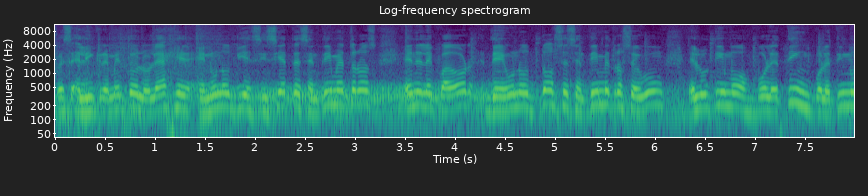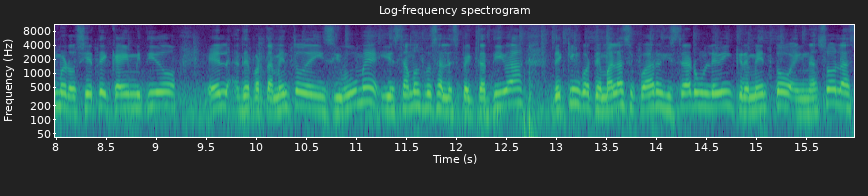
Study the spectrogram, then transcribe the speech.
pues el incremento del oleaje en unos 17 centímetros, en el Ecuador de unos 12 centímetros según el último boletín, boletín número 7 que ha emitido el departamento de Insibume y estamos pues a la expectativa de que en Guatemala se pueda registrar un leve incremento en las olas.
